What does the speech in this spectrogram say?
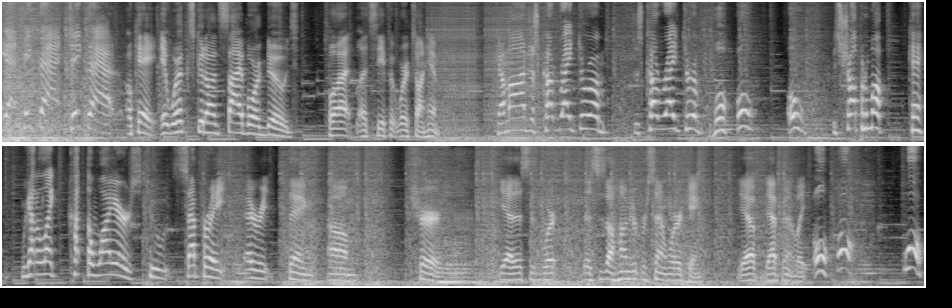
Yeah, take that, take that. Okay, it works good on cyborg dudes, but let's see if it works on him. Come on, just cut right through him. Just cut right through him. Oh, oh, oh, it's chopping him up. Okay, we gotta like cut the wires to separate everything. Um, sure. Yeah, this is work. This is 100% working. Yep, definitely. Oh, oh, whoa.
